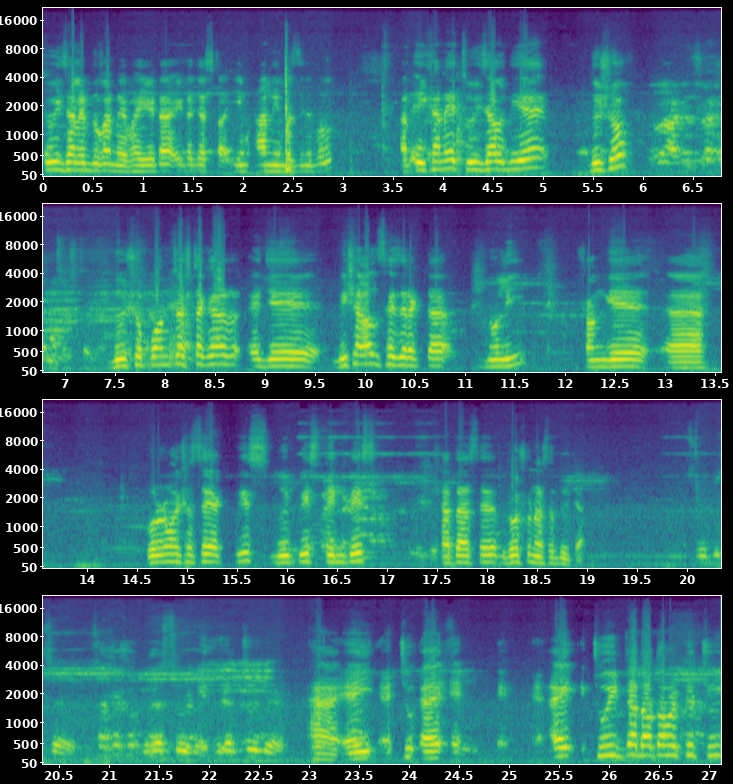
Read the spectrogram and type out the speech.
চুই ঝালের দোকানে ভাই এটা এটা জাস্ট আনইমাজিনেবল আর এইখানে চুই ঝাল দিয়ে দুইশো দুইশো পঞ্চাশ টাকার যে বিশাল সাইজের একটা নলি সঙ্গে গরুর মাংস আছে এক পিস দুই পিস তিন পিস সাথে আছে রসুন আছে দুইটা হ্যাঁ এই চুইটা দাও তো আমার একটু চুই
